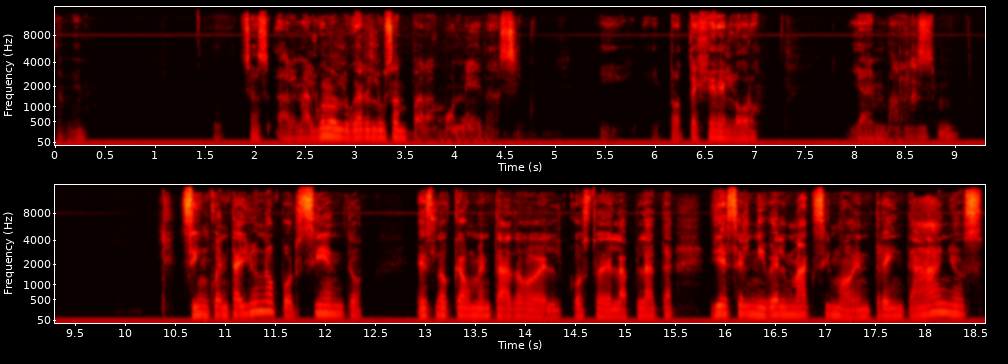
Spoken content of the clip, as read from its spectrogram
también. en algunos lugares lo usan para monedas y, proteger el oro ya en barras. 51% es lo que ha aumentado el costo de la plata y es el nivel máximo en 30 años.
